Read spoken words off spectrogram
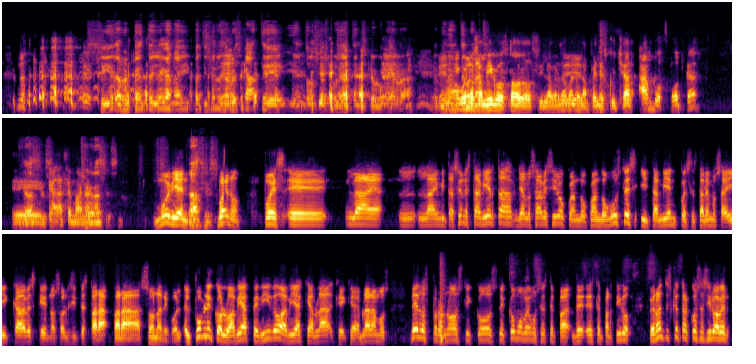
Sí, de repente llegan ahí peticiones de rescate y entonces pues ya tienes que bloquearla. No, buenos amigos todos y la verdad vale la pena escuchar ambos podcasts eh, cada semana. Muchas gracias. Muy bien. Gracias. Bueno, pues eh, la la invitación está abierta, ya lo sabes, Ciro, cuando, cuando gustes y también pues estaremos ahí cada vez que nos solicites para, para zona de gol. El público lo había pedido, había que hablar, que, habláramos de los pronósticos, de cómo vemos este, de este partido, pero antes que otra cosa, Ciro, a ver,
